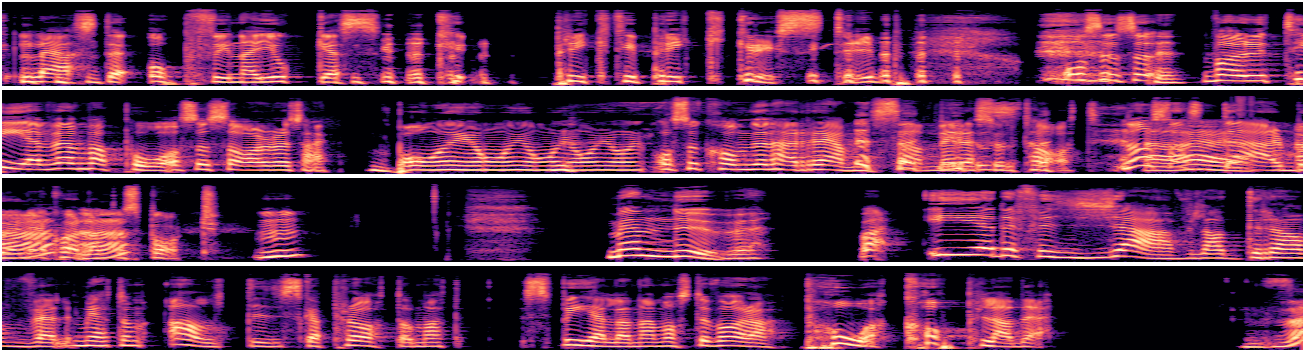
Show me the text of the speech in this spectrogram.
läste Uppfinnar-Jockes k- prick till prick kryss typ. Och sen så var det tvn var på och så sa det så här boing, boing, boing, och så kom den här remsan med resultat. Någonstans Ja, ja, ja. där började Ja, jag kolla ja. på sport. Mm. Men nu, vad är det för jävla dravel med att de alltid ska prata om att spelarna måste vara påkopplade? Va?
